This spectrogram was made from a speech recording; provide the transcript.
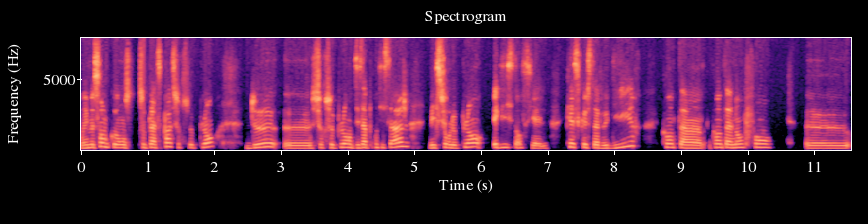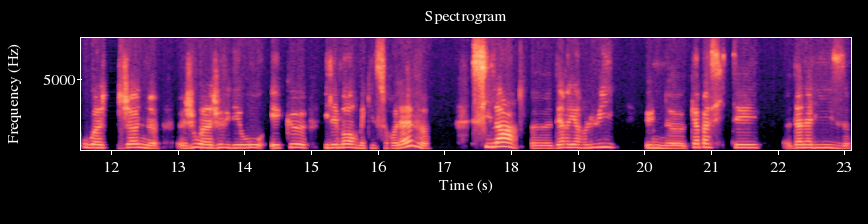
Moi, il me semble qu'on ne se place pas sur ce plan de, euh, sur ce plan des apprentissages, mais sur le plan existentiel. Qu'est-ce que ça veut dire quand un, quand un enfant euh, ou un jeune joue à un jeu vidéo et que il est mort mais qu'il se relève S'il a euh, derrière lui une euh, capacité euh, d'analyse,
